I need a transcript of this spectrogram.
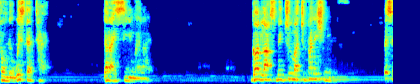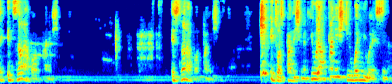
from the wasted time that I see in my life. God loves me too much to punish me. Listen, it's not about punishment. It's not about punishment. If it was punishment, He would have punished you when you were a sinner.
